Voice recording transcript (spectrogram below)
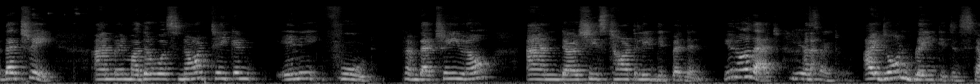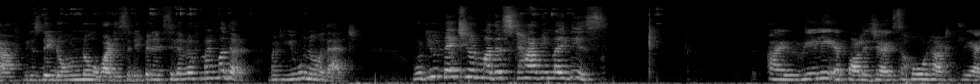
that tray, and my mother was not taken any food from that tray, you know, and uh, she's totally dependent. You know that. Yes, And I do. I don't blame kitchen staff because they don't know what is the dependency level of my mother, but you know that. Would you let your mother starving like this? I really apologize wholeheartedly. I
